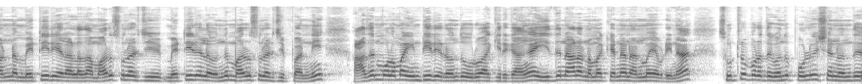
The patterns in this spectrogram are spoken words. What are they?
பண்ண மெட்டீரியலால் தான் மறுசுழற்சி மெட்டீரியலை வந்து மறுசுழற்சி பண்ணி அதன் மூலமாக இன்டீரியர் வந்து உருவாக்கியிருக்காங்க. இதனால நமக்கு என்ன நன்மை அப்படின்னா சுற்றுப்புறத்துக்கு வந்து பொல்யூஷன் வந்து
